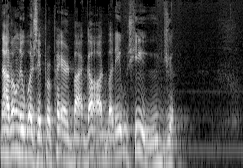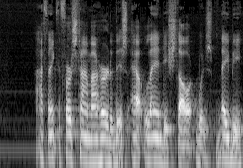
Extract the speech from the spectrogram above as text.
Not only was he prepared by God, but he was huge. I think the first time I heard of this outlandish thought was maybe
